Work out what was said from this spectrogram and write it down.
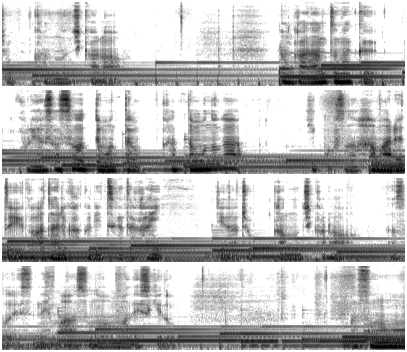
直感の力。なんかなんとなくこれ良さそうって思った買ったものが結構そのハマるというか当たる確率が高いっていうのは直感の力だそうですね。まあそのまんまですけど、まあ、その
